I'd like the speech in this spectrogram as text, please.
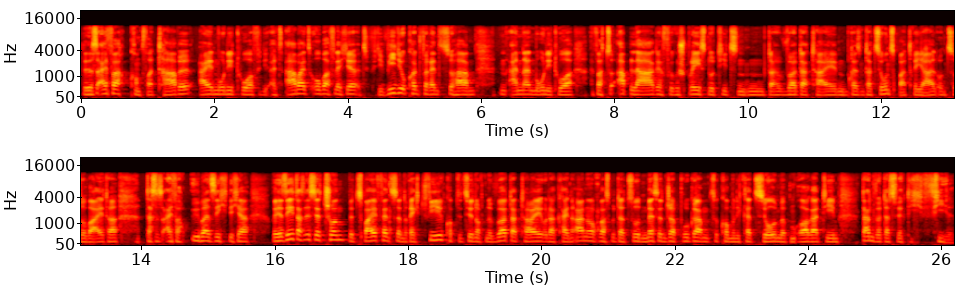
Das ist einfach komfortabel, ein Monitor für die, als Arbeitsoberfläche, also für die Videokonferenz zu haben, einen anderen Monitor einfach zur Ablage für Gesprächsnotizen, Word-Dateien, Präsentationsmaterial und so weiter. Das ist einfach übersichtlicher. Weil ihr seht, das ist jetzt schon mit zwei Fenstern recht viel. Kommt jetzt hier noch eine Word-Datei oder keine Ahnung noch was mit dazu, ein Messenger-Programm zur Kommunikation mit dem Orga-Team, dann wird das wirklich viel.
